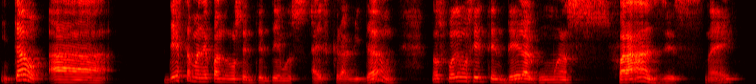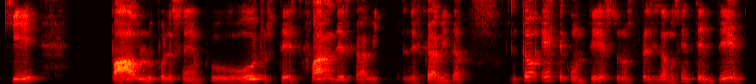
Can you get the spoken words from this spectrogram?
Então, a, desta maneira, quando nós entendemos a escravidão, nós podemos entender algumas frases né, que Paulo, por exemplo, outros textos falam de, escravi, de escravidão. Então, este contexto nós precisamos entender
